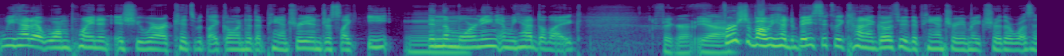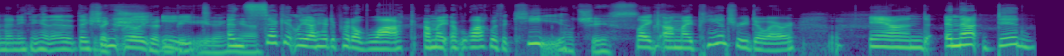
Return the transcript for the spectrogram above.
we had at one point an issue where our kids would like go into the pantry and just like eat in the Mm. morning, and we had to like Figure out, yeah. first of all we had to basically kind of go through the pantry and make sure there wasn't anything in there that they shouldn't really shouldn't eat. eating, and yeah. secondly, I had to put a lock on my a lock with a key oh, jeez. like on my pantry door, and and that did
